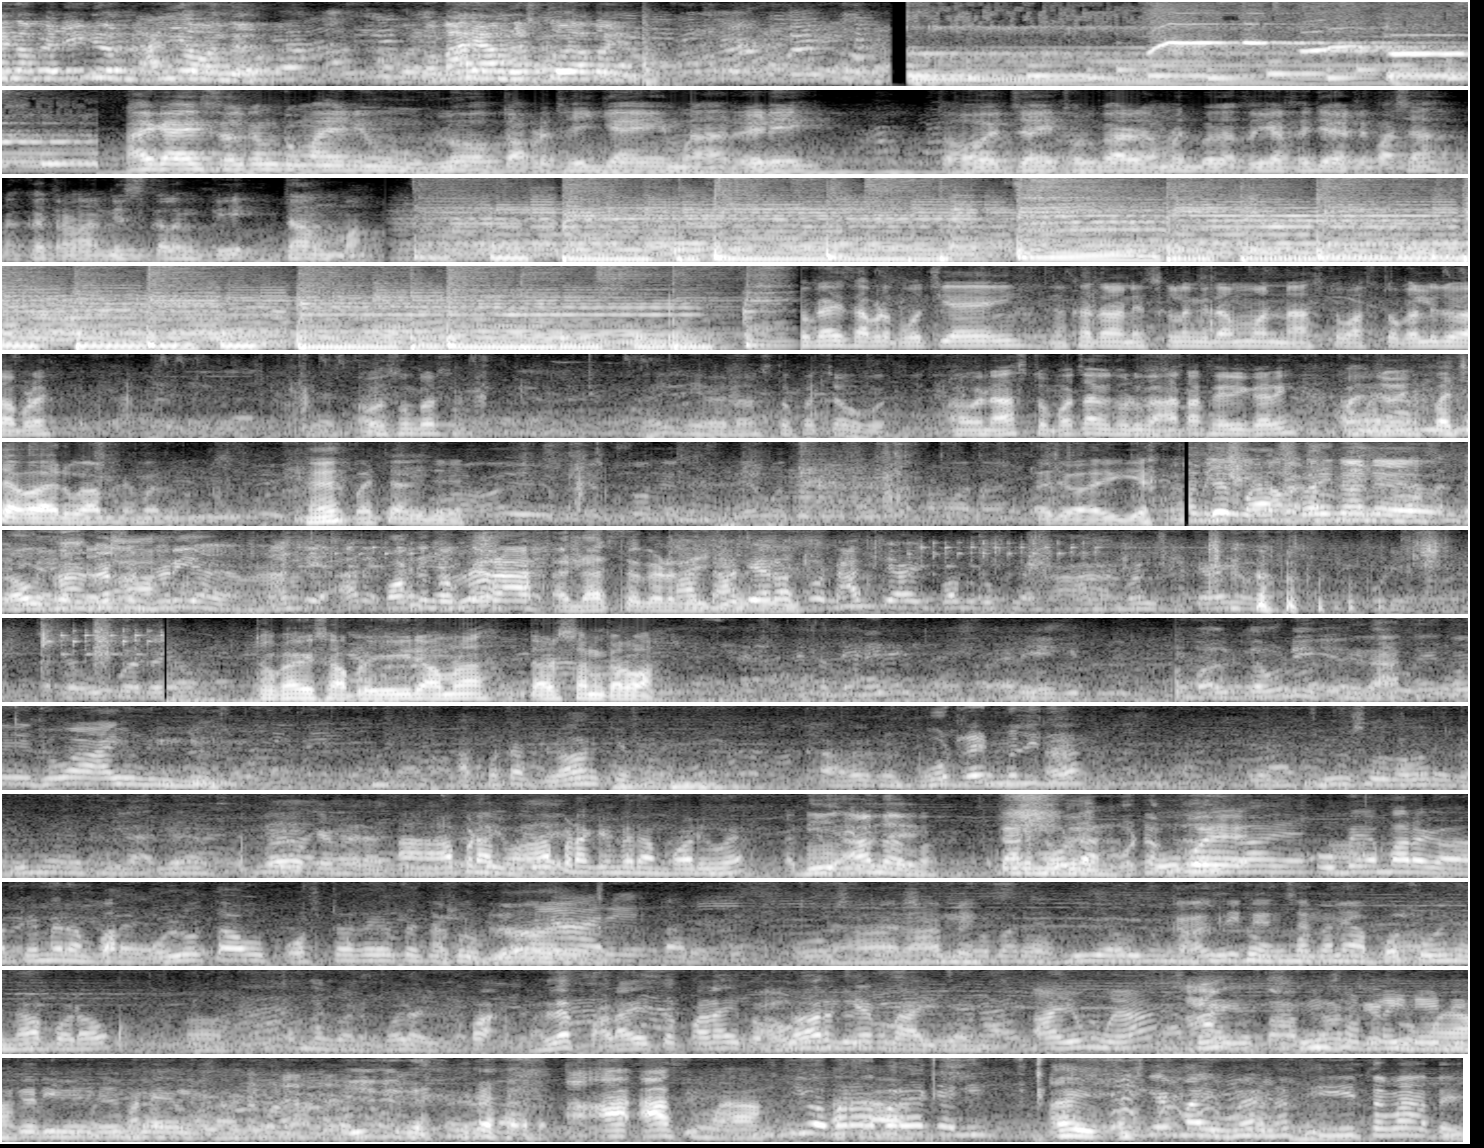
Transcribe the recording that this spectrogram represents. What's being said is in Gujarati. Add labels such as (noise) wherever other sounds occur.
તમે તમે દઈ દો આલિયા અંદર તો મારે આમ રસ્તો આ hi guys welcome to my new vlog તો આપણે થઈ ગયા અહીં રેડી તો હવે જઈ થોડીક વાર હમણાં જ બધા તૈયાર થઈ જાય એટલે પાછા નખત્રાણા નિષ્કલંકી ધામમાં. તો ગાઈસ આપણે પહોંચ્યા અહીં નખત્રાણા નિષ્કલંકી ધામમાં. નાસ્તો વાસ્તો કરી લીધો આપણે. હવે શું કરશું? નાસ્તો પચાવો હવે નાસ્તો પચાવી થોડુંક આટા ફેરી કરી પછી જોઈ. પચાવવાનું આપણે મને. હે? પચાવી દે હજુ આવી ગયા. આ નાસ્તો ઘણો થઈ ગયો. તો ગાઈસ આપણે હીરા હમણાં દર્શન કરવા. આપણા આપણા કેમેરામાં પાડ્યું હે. ઉભે ઉભે અમારા કેમેરામાં પાડે ઓલું તો પોસ્ટર રહ્યો તો કે કાલથી ટેન્શન કને આ એને ના પડાવો. ભલે પડાય તો પડાય તો બ્લર કેમ આવી આ એવું હે? સ્ક્રીનશોટ લઈને એડિટ કરીને મને આ આ શું આ? બરાબર હે કે નહીં? કેમ આવ્યું નથી ઈ તો વાત હે.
